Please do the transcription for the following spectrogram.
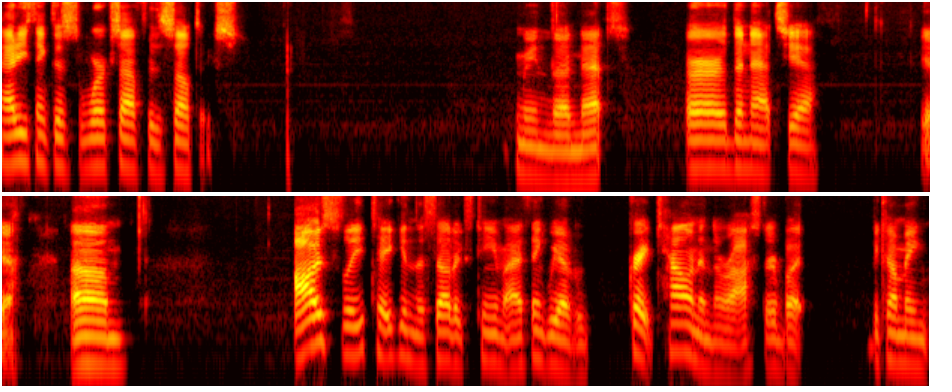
how do you think this works out for the Celtics? I mean the Nets or the Nets? Yeah, yeah. Um, obviously, taking the Celtics team, I think we have a great talent in the roster, but becoming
